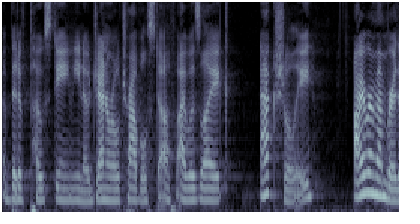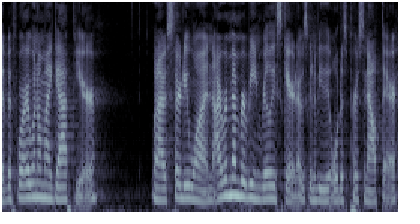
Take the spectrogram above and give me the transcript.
a bit of posting, you know, general travel stuff. I was like, actually, I remember that before I went on my gap year, when I was 31, I remember being really scared I was going to be the oldest person out there.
